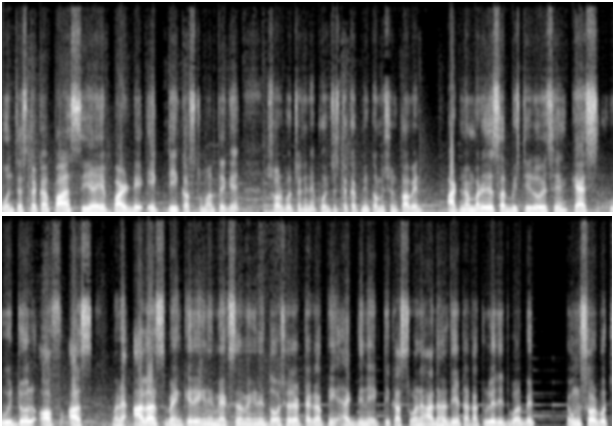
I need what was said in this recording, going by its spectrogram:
পঞ্চাশ টাকা পার সিআইএ পার ডে একটি কাস্টমার থেকে সর্বোচ্চ এখানে পঞ্চাশ টাকা আপনি কমিশন পাবেন। আট নম্বরে যে সার্ভিসটি রয়েছে ক্যাশ উইড্রল অফ আস মানে আদার্স ব্যাংকের এখানে ম্যাক্সিমাম এখানে দশ হাজার টাকা আপনি একদিনে একটি কাস্টমারের আধার দিয়ে টাকা তুলে দিতে পারবেন। এবং সর্বোচ্চ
